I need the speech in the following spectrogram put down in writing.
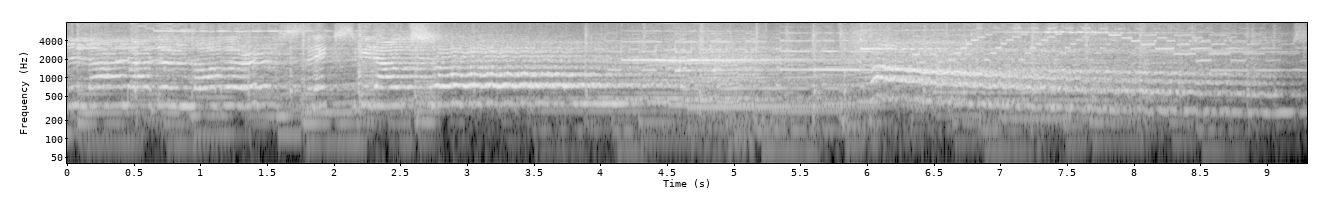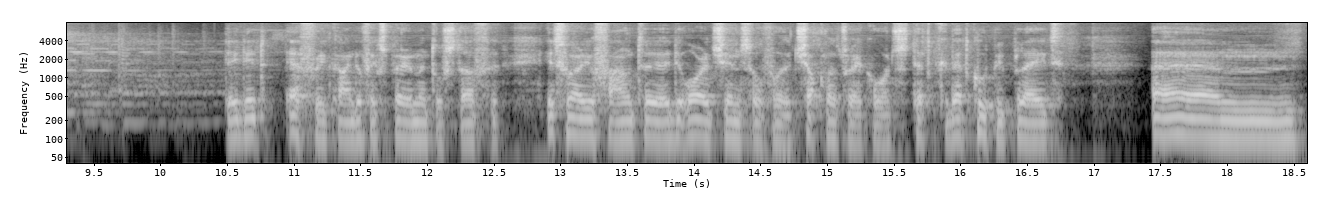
The the lover, sex without soul. They did every kind of experimental stuff. It's where you found uh, the origins of uh, chocolate records that that could be played. Um,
